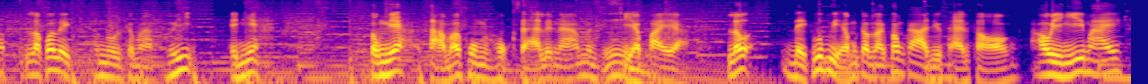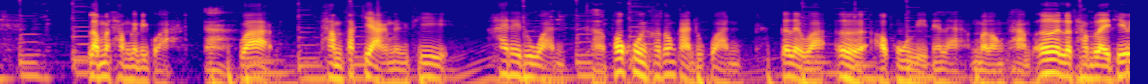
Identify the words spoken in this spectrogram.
ครับเราก็เลยคำนวณกันมาเฮ้ยไอเนี้ยตรงเนี้ยสามร้อยพวงมันหกแสนเลยนะ มันอืมเสียไปอะแล้วเด็กลูกเหลียมันกำลังต้องการอยู่แสนสองเอาอย่างนี้ไหมเรามาทำกันดีกว่าอ่าว่าทำสักอย่างหนึ่งที่ให้ได้ทุกวันครับเพราะคนเขาต้องการทุกวัน ก็เลยว่าเออเอาพวงหรีดนี่แหละมาลองทำเออเราทำอะไรที่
